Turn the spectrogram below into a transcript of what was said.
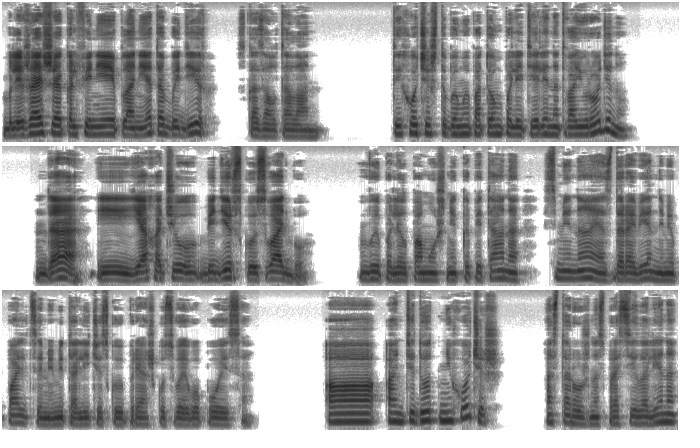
«Ближайшая к Альфинее планета – Бедир», – сказал Талан. «Ты хочешь, чтобы мы потом полетели на твою родину?» Да, и я хочу бедирскую свадьбу, выпалил помощник капитана, сминая здоровенными пальцами металлическую пряжку своего пояса. А антидот не хочешь? осторожно спросила Лена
